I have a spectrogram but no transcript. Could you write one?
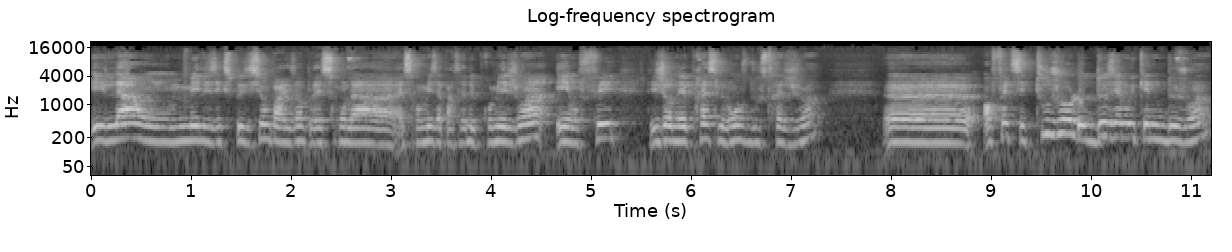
Et là, on met les expositions, par exemple, elles seront là, elles seront mises à partir du 1er juin, et on fait les journées presse le 11, 12, 13 juin. Euh, en fait, c'est toujours le deuxième week-end de juin.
